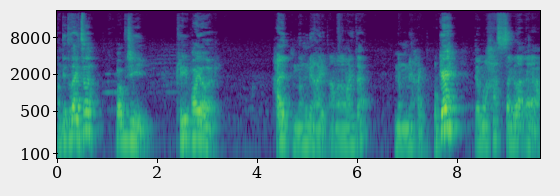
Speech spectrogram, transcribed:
आणि तिथं जायचं पबजी फ्री फायर आहेत नमुने आहेत आम्हाला माहीत आहे. नमुने आहेत. ओके? त्यामुळे हा सगळा करा.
